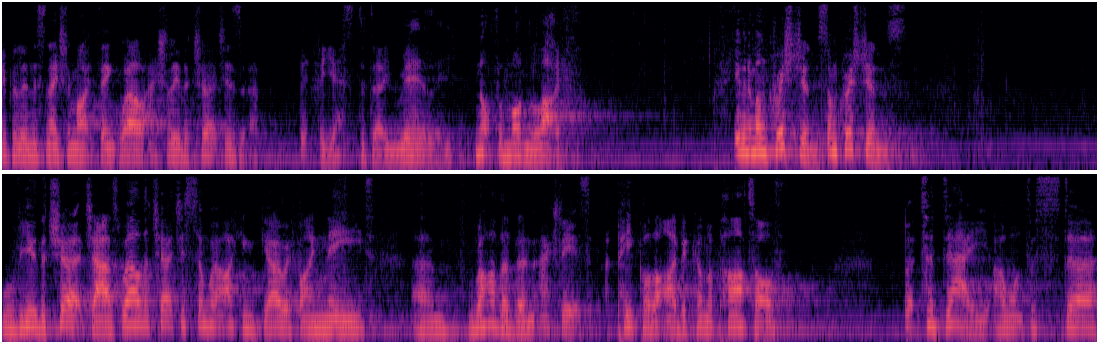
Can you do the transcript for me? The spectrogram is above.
People in this nation might think, well, actually, the church is a bit for yesterday, really, not for modern life. Even among Christians, some Christians will view the church as, well, the church is somewhere I can go if I need, um, rather than actually it's a people that I become a part of. But today, I want to stir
